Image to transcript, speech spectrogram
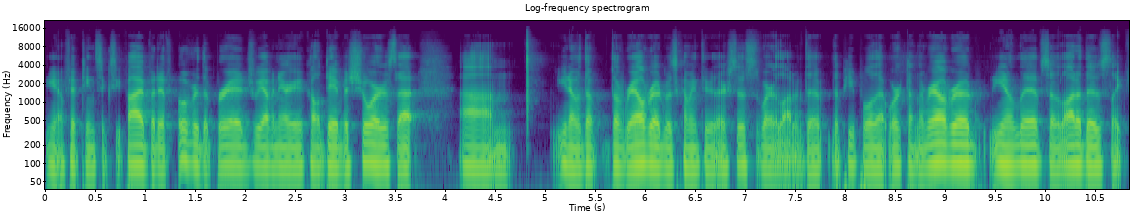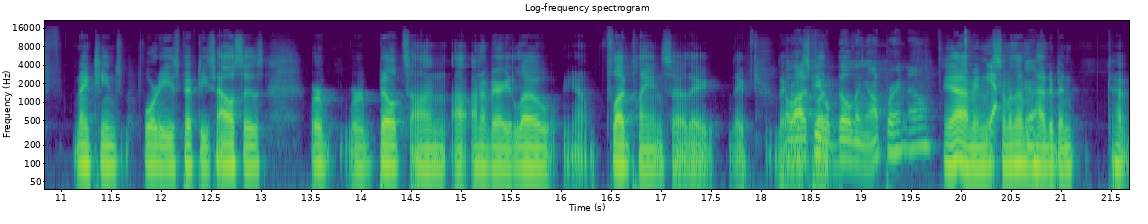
you know, 1565, but if over the bridge, we have an area called Davis Shores that. Um, you know the the railroad was coming through there so this is where a lot of the the people that worked on the railroad you know live so a lot of those like 1940s 50s houses were were built on on a very low you know floodplain so they they, they a lot of people flood- building up right now? yeah i mean Yeah. some of them Yeah. had to been have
